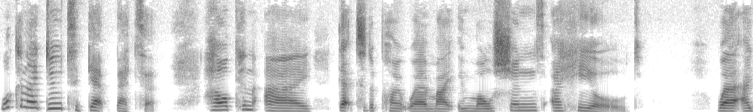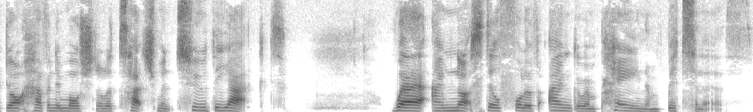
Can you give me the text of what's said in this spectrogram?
What can I do to get better? How can I get to the point where my emotions are healed? where I don't have an emotional attachment to the act, where I'm not still full of anger and pain and bitterness?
